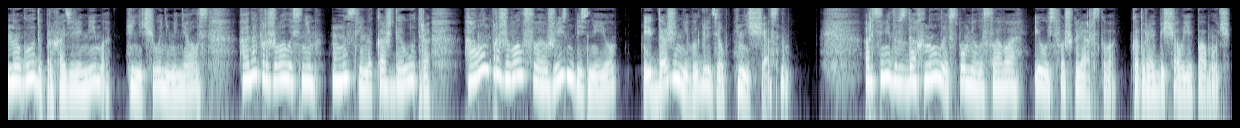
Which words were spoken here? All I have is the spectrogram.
но годы проходили мимо, и ничего не менялось. Она проживала с ним мысленно каждое утро, а он проживал свою жизнь без нее и даже не выглядел несчастным. Артемида вздохнула и вспомнила слова Иосифа Шклярского, который обещал ей помочь.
